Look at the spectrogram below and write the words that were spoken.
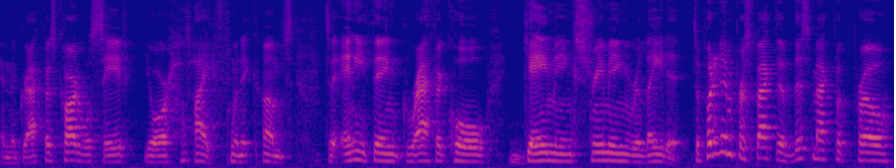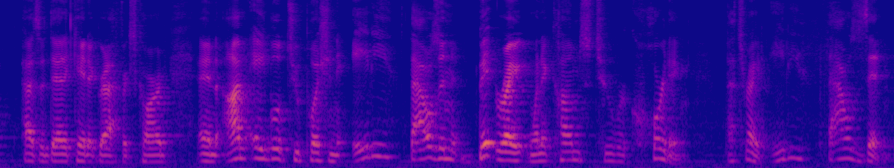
and the graphics card will save your life when it comes to anything graphical, gaming, streaming related. To put it in perspective, this MacBook Pro has a dedicated graphics card, and I'm able to push an 80,000 bit rate when it comes to recording. That's right, 80,000.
